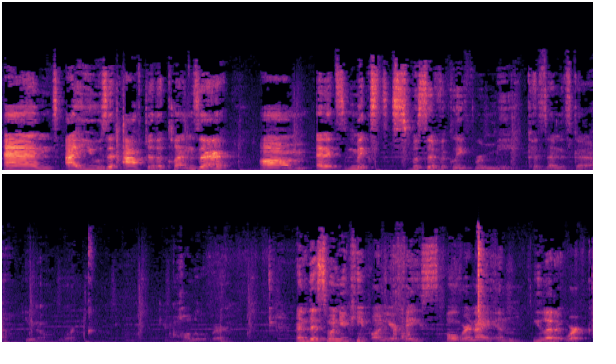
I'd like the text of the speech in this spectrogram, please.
and I use it after the cleanser um, and it's mixed specifically for me because then it's gonna, you know, work all over. And this one you keep on your face overnight and you let it work.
